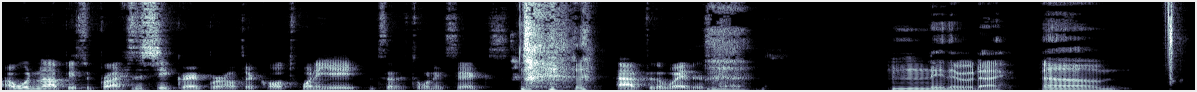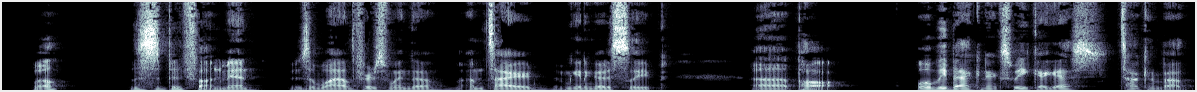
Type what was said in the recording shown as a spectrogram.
I would not be surprised to see Gregg Berhalter call 28 instead of 26 after the way this went. Neither would I. Um, well, this has been fun, man. It was a wild first window. I'm tired. I'm gonna go to sleep. Uh, Paul, we'll be back next week, I guess, talking about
